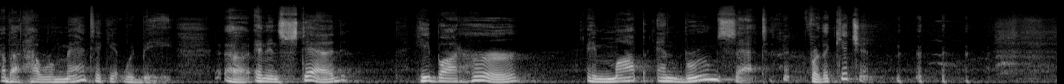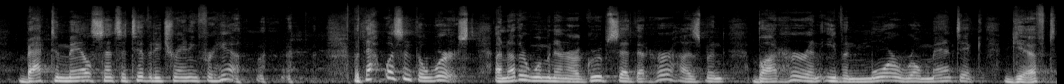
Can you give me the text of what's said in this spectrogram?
about how romantic it would be. Uh, and instead, he bought her a mop and broom set for the kitchen. Back to male sensitivity training for him. but that wasn't the worst. Another woman in our group said that her husband bought her an even more romantic gift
